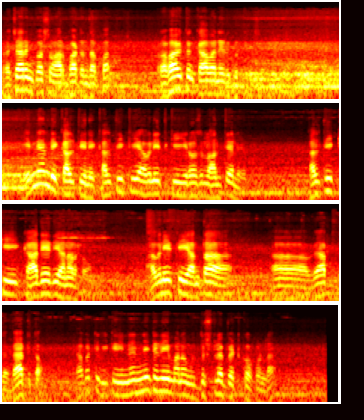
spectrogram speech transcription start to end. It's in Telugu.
ప్రచారం కోసం ఆర్భాటం తప్ప ప్రభావితం కావనేది గుర్తించింది ఎన్నండి కల్తీని? కల్తీకి అవినీతికి ఈ రోజుల్లో అంతే లేదు. కల్తీకి కాదేది అనర్హం. అవినీతి అంతా వ్యాప్తి వ్యాపితం. కాబట్టి వీటినన్నింటినీ మనం దృష్టిలో పెట్టుకోకుండా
